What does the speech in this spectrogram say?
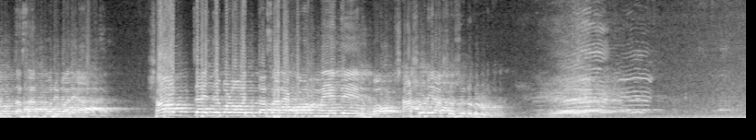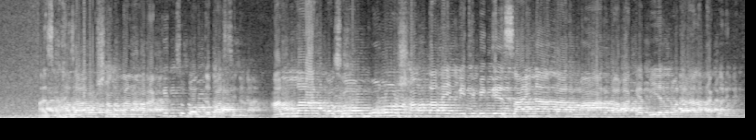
অত্যাচার পরিবারে সব চাইতে বড় অত্যাচার এখন মেয়েদের শাশুড়ি আর শ্বশুরের উপর। আজ হাজারো সন্তান আমরা কিচ্ছু বলতে পারছি না। আল্লাহর কসম কোন সন্তান এই পৃথিবীতে চায় না তার মার বাবাকে বিয়ের পরে আলাদা করে দিতে।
